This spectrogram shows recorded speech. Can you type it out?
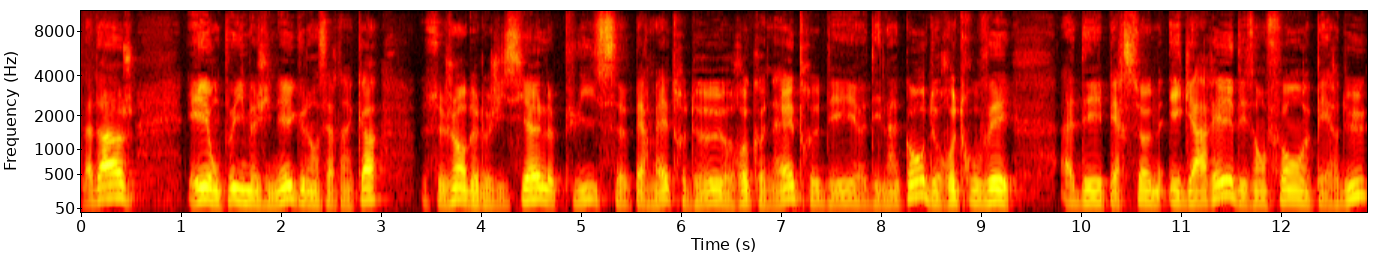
l'adage, et on peut imaginer que dans certains cas, ce genre de logiciel puisse permettre de reconnaître des délinquants, de retrouver des personnes égarées, des enfants perdus.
